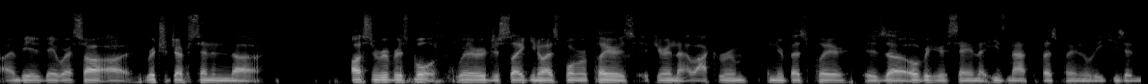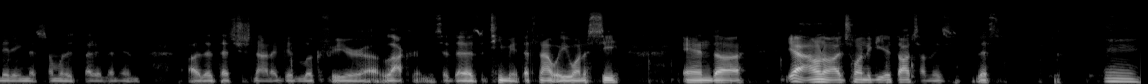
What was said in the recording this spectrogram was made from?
uh, NBA Today, where I saw uh, Richard Jefferson and uh, Austin Rivers both, where they were just like, you know, as former players, if you're in that locker room and your best player is uh, over here saying that he's not the best player in the league, he's admitting that someone is better than him. Uh, that that's just not a good look for your uh, locker room. He said that as a teammate, that's not what you want to see. And uh, yeah, I don't know. I just wanted to get your thoughts on these. This. Mm.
